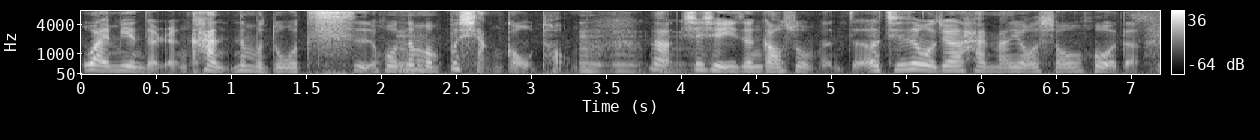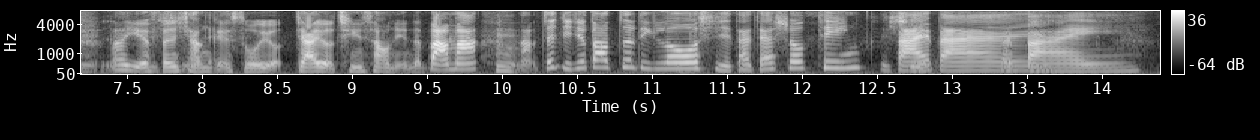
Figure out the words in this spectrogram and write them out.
外面的人看那么多次，或那么不想沟通。嗯嗯。嗯嗯，那谢谢医生告诉我们这，其实我觉得还蛮有收获的。那也分享给所有家有青少年的爸妈。嗯，那这集就到这里喽，谢谢大家收听，谢谢拜拜，拜拜。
